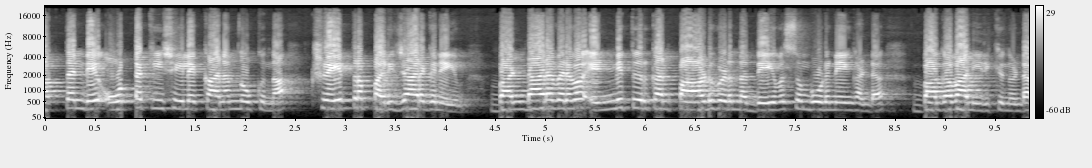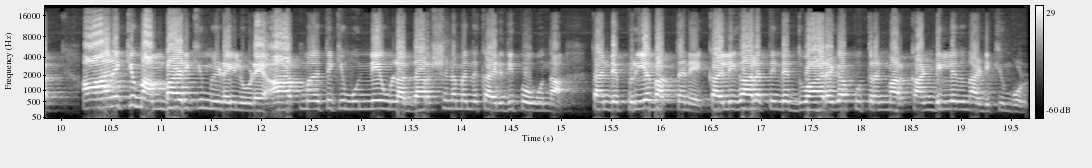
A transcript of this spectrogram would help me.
ഭക്തന്റെ ഓട്ടക്കീശയിലെ കനം നോക്കുന്ന ക്ഷേത്ര പരിചാരകനെയും ഭണ്ഡാരവരവ് എണ്ണിത്തീർക്കാൻ പാടുപെടുന്ന ദേവസ്വം ബോർഡിനെയും കണ്ട് ഭഗവാൻ ഇരിക്കുന്നുണ്ട്. ആനയ്ക്കും അമ്പാരിക്കും ഇടയിലൂടെ ആത്മഹത്യക്ക് മുന്നേ ഉള്ള ദർശനമെന്ന് കരുതി പോകുന്ന തന്റെ പ്രിയ ഭക്തനെ കലികാലത്തിന്റെ ദ്വാരക പുത്രന്മാർ കണ്ടില്ലെന്ന് നടിക്കുമ്പോൾ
